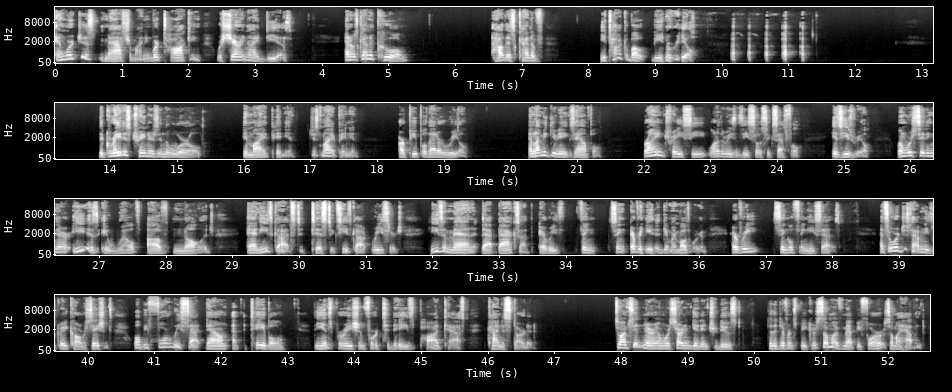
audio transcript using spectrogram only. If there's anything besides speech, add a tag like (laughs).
And we're just masterminding. We're talking. We're sharing ideas, and it was kind of cool how this kind of you talk about (laughs) being real. the greatest trainers in the world, in my opinion, just my opinion, are people that are real. And let me give you an example. Brian Tracy, one of the reasons he's so successful is he's real. When we're sitting there, he is a wealth of knowledge and he's got statistics, he's got research. He's a man that backs up everything, (laughs) every, get my mouth working, every single thing he says. And so we're just having these great conversations. Well, before we sat down at the table, the inspiration for today's podcast kind of started. So I'm sitting there and we're starting to get introduced to the different speakers. Some I've met before, some I haven't.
